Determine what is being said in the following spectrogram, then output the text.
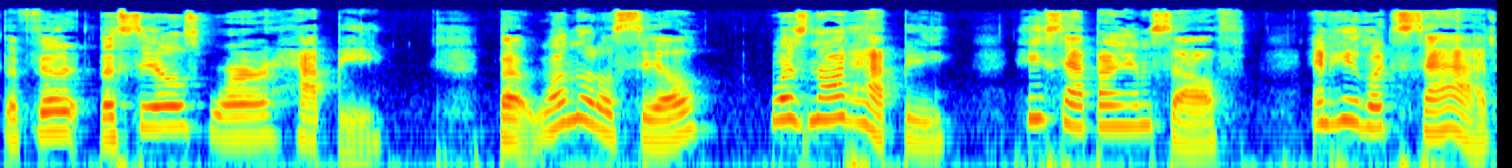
The, fi- the seals were happy. But one little seal was not happy. He sat by himself, and he looked sad.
